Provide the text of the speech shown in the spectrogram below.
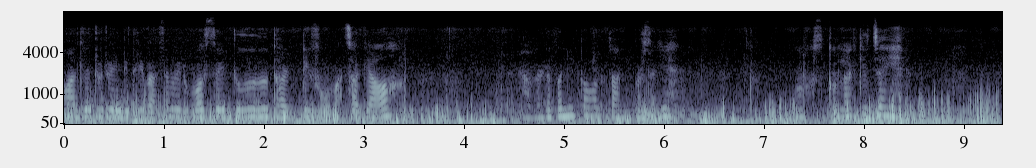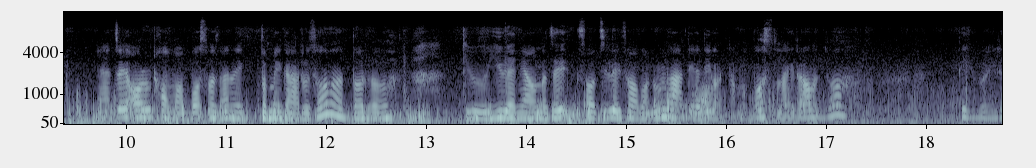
अहिले टु ट्वेन्टी थ्री भएको छ। मेरो बस चाहिँ टु थर्टी फोरमा छ क्या हो। यहाँबाट पनि तल जानुपर्छ कि। बसको लागि चाहिँ चाहिँ अरू ठाउँमा बसमा जानु एकदमै गाह्रो छ तर त्यो युएनए आउन चाहिँ सजिलै छ भनौँ न आधी आधी घन्टामा बस लगाएर भन्छ त्यही भएर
